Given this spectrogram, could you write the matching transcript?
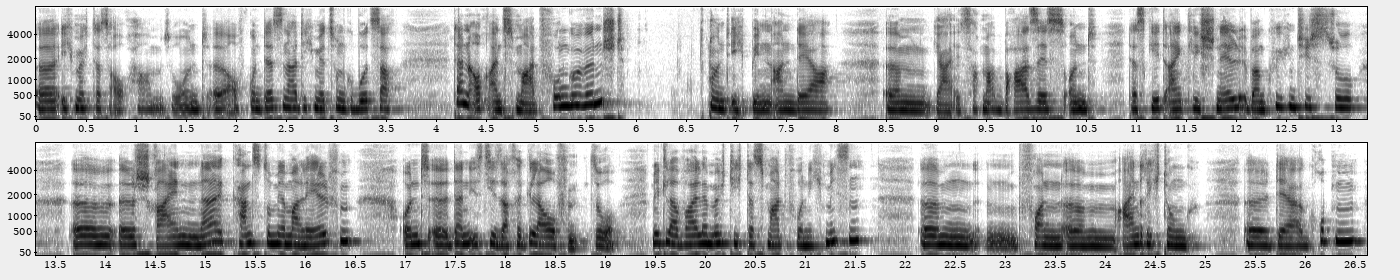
äh, ich möchte das auch haben. So, und äh, aufgrund dessen hatte ich mir zum Geburtstag dann auch ein Smartphone gewünscht. Und ich bin an der, ähm, ja, ich sag mal, Basis und das geht eigentlich schnell über den Küchentisch zu äh, äh, schreien, ne? kannst du mir mal helfen? Und äh, dann ist die Sache gelaufen. So, mittlerweile möchte ich das Smartphone nicht missen. Ähm, von ähm, Einrichtung äh, der Gruppen,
